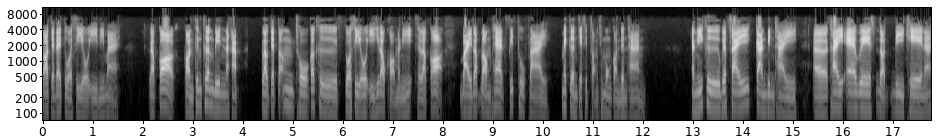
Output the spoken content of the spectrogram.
ก็จะได้ตัว COE นี้มา แล้วก็ก่อนขึ้นเครื่องบินนะครับ เราจะต้องโชว์ก็คือตัว COE ที่เราขอมานี้ เสร็จแล้วก็ใบรับรองแพทย์ Fit to Fly ไม่เกิน 72 ชั่วโมงก่อนเดินทาง อันนี้คือเว็บไซต์การบินไทย เอ่อ thaiairways.dk นะ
